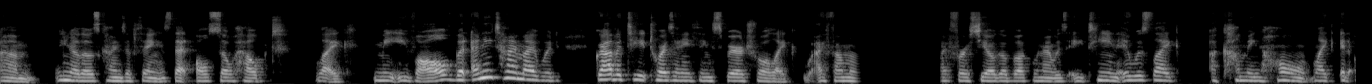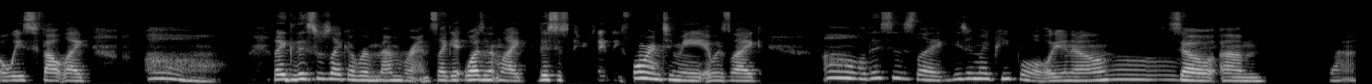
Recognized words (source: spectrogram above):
um, you know, those kinds of things that also helped like me evolve. But anytime I would gravitate towards anything spiritual, like I found my first yoga book when I was 18, it was like a coming home. Like it always felt like, oh, like this was like a remembrance. Like it wasn't like this is completely foreign to me. It was like oh this is like these are my people you know? Oh. so um yeah.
